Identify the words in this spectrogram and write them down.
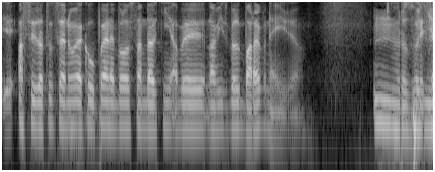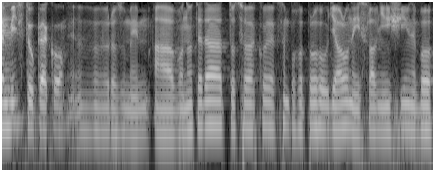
je- asi za tu cenu jako úplně nebylo standardní, aby navíc byl barevný, že? Mm, rozhodně. Myslím výstup jako. Eh, Rozumím. A ono teda to, co jako, jak jsem pochopil, ho udělalo nejslavnějším nebo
